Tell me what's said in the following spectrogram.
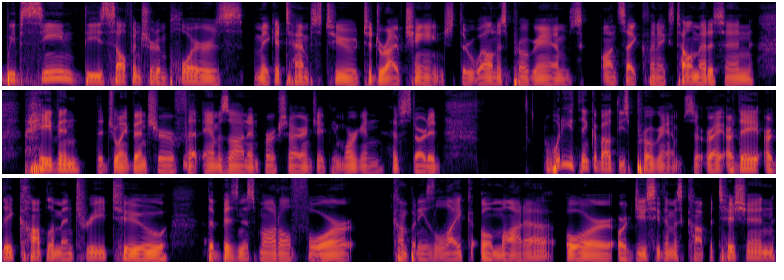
We've seen these self insured employers make attempts to to drive change through wellness programs, on site clinics, telemedicine, Haven, the joint venture mm. that Amazon and Berkshire and JP Morgan have started. What do you think about these programs? Right? Are they are they complementary to the business model for companies like Omada, or or do you see them as competition?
